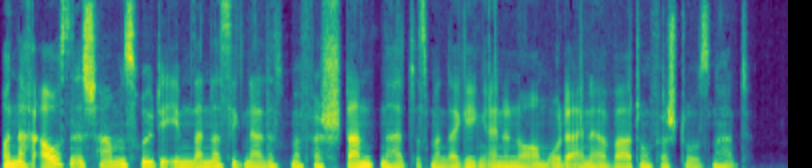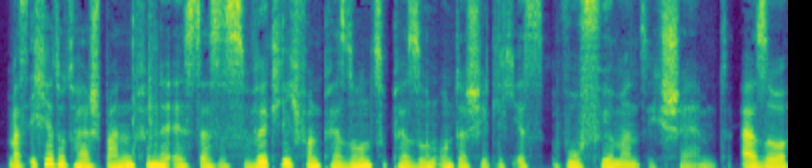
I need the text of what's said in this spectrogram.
Und nach außen ist Schamesröte eben dann das Signal, dass man verstanden hat, dass man dagegen eine Norm oder eine Erwartung verstoßen hat. Was ich ja total spannend finde, ist, dass es wirklich von Person zu Person unterschiedlich ist, wofür man sich schämt. Also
